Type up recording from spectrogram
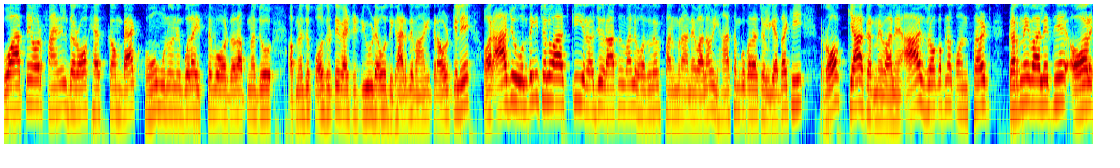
वो आते हैं और finally the Rock has come back home उन्होंने बोला, इससे वो और ज़्यादा अपना जो अपना जो पॉजिटिव एटीट्यूड है, वो दिखा रहे थे वहाँ के क्राउड के लिए। और आज वो बोलते कि चलो, आज की जो रात में वाले बहुत ज़्यादा फन बनाने वाला और यहाँ से हमको पता चल गया था कि रॉक क्या करने वाले हैं। आज रॉक अपना कॉन्सर्ट करने वाले थे और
